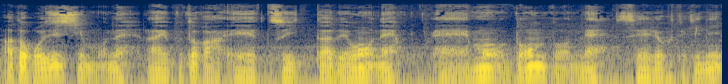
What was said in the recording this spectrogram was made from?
あとご自身もね、ライブとか、えー、ツイッターでもね、えー、もうどんどんね、精力的に、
